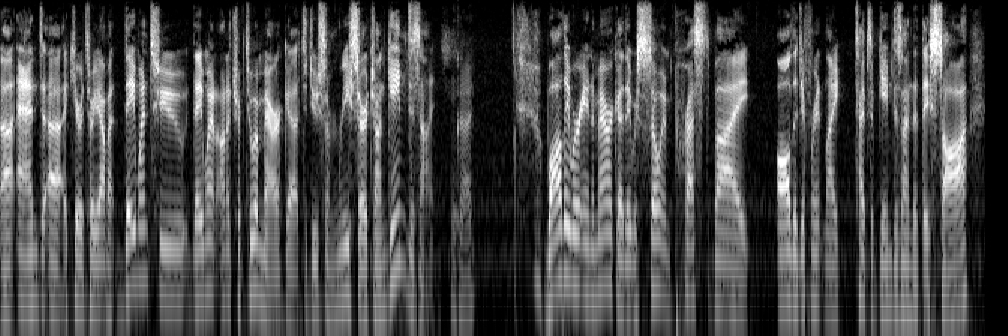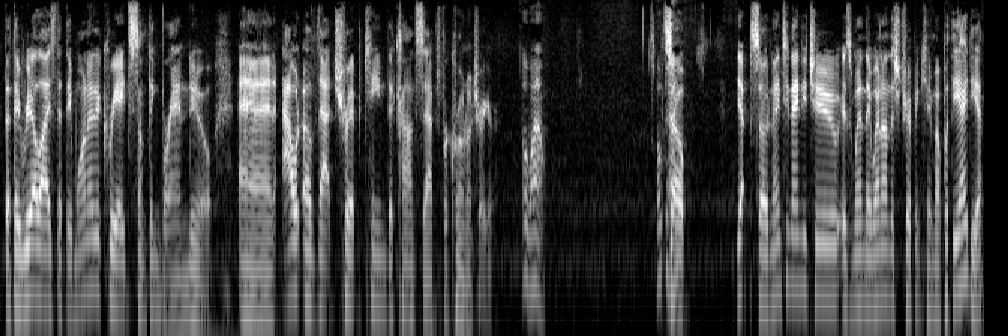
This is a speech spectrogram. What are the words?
uh, and uh, Akira Toriyama. They went to they went on a trip to America to do some research on game design Okay. while they were in America, they were so impressed by all the different like types of game design that they saw that they realized that they wanted to create something brand new. And out of that trip came the concept for Chrono Trigger. Oh wow. Okay. So, yep. So 1992 is when they went on this trip and came up with the idea.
